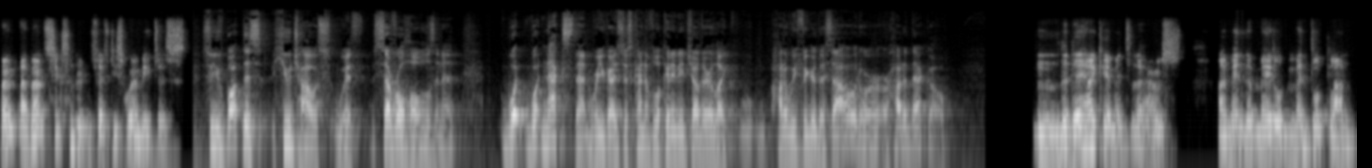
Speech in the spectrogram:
About, about 650 square meters. So you've bought this huge house with several holes in it. What what next then? Were you guys just kind of looking at each other like, how do we figure this out, or or how did that go? Mm, the day I came into the house, I made a mental plan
